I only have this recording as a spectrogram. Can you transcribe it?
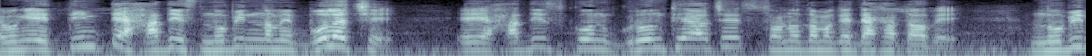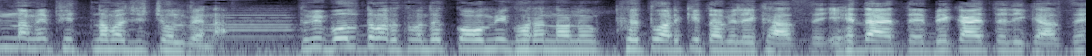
এবং এই তিনটে হাদিস নবীন নামে বলেছে, এই হাদিস কোন গ্রন্থে আছে, সনদ আমাকে দেখাতে হবে। নবীন নামে ফিতনাবাজি চলবে না। তুমি বলতে পারো তোমাদের কৌমি ঘরের অনেক ফেতুয়ার কিতাবে লেখা আছে, হেদায়তে, বেকায়তে লেখা আছে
